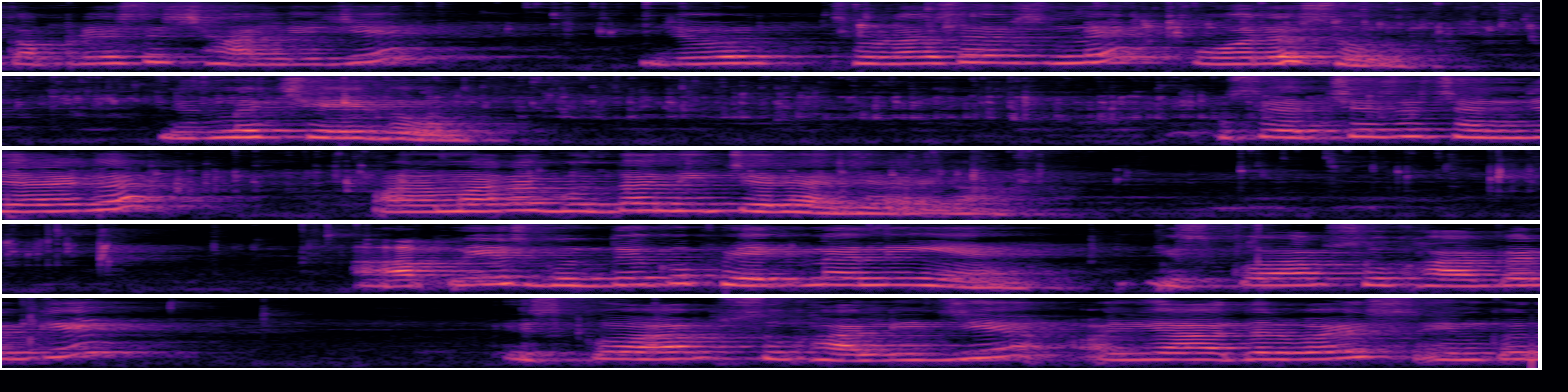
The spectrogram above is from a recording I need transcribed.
कपड़े से छान लीजिए। जो थोड़ा सा इसमें पोरस हो, जिसमें छेद हो, उसे अच्छे से छन जाएगा और हमारा गुद्दा नीचे रह जाएगा। आपने इस गुद्दे को फेंकना नहीं है। इसको आप सुखा करके, इसको आप सुखा लीजिए और या अदरवाइज़ इनको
